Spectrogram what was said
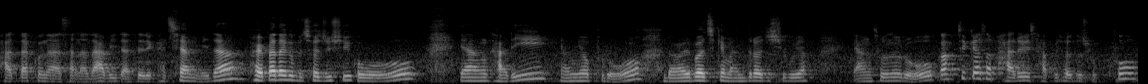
바닥구나 아사나 나비 자세를 같이 합니다. 발바닥을 붙여주시고 양 다리 양옆으로 넓어지게 만들어주시고요. 양손으로 깍지 껴서 발을 잡으셔도 좋고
